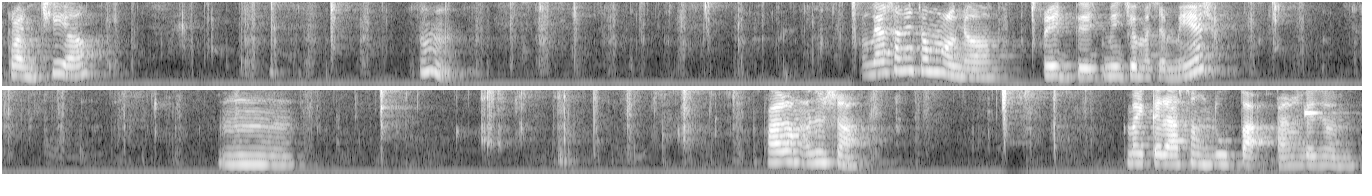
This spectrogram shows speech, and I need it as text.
Crunchy, ah. Mm. Lasa nitong ano, red beet, medyo matamis. Mm. Parang ano siya, may kalasang lupa, parang ganyan.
